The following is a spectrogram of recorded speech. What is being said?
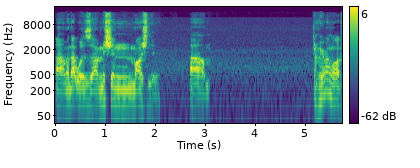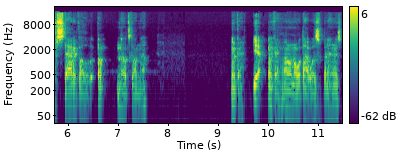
um, and that was uh, Mission Majnu. Um, I'm hearing a lot of static. All oh, no, it's gone now. Okay, yeah, okay. I don't know what that was, but anyways,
